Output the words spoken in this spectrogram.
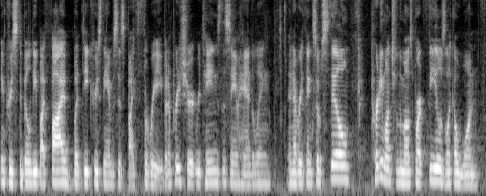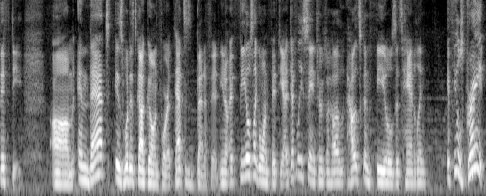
increased stability by 5, but decreased the aim assist by 3. But I'm pretty sure it retains the same handling and everything. So still, pretty much for the most part, feels like a 150. Um, and that is what it's got going for it. That's its benefit. You know, it feels like a 150. I definitely say in terms of how, how this gun feels, its handling, it feels great.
